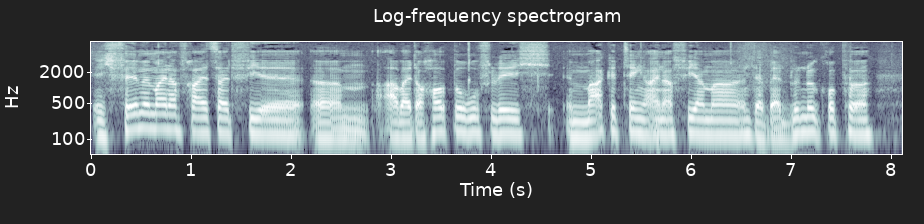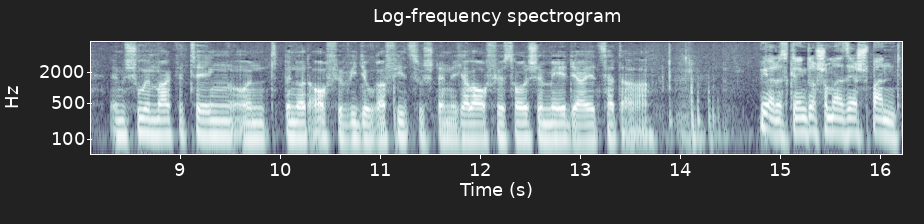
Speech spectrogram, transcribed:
ich filme in meiner Freizeit viel, ähm, arbeite auch hauptberuflich im Marketing einer Firma, der Bad Blündo Gruppe im Schulmarketing und bin dort auch für Videografie zuständig, aber auch für Social Media etc. Ja, das klingt doch schon mal sehr spannend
